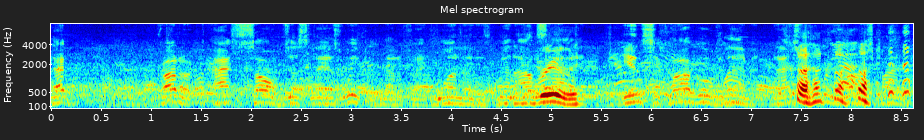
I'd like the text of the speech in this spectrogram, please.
that product I saw just last week, as a matter of fact, one that has been outside Really? in Chicago climate. That's a pretty harsh climate.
